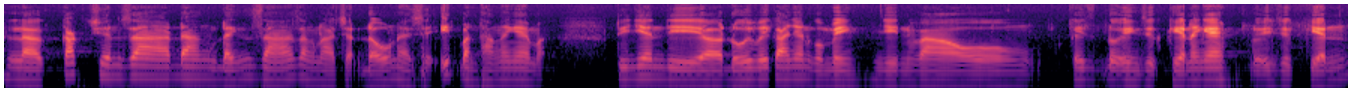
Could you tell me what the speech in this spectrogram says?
là các chuyên gia đang đánh giá rằng là trận đấu này sẽ ít bàn thắng anh em ạ. Tuy nhiên thì ờ, đối với cá nhân của mình nhìn vào cái đội hình dự kiến anh em, đội hình dự kiến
